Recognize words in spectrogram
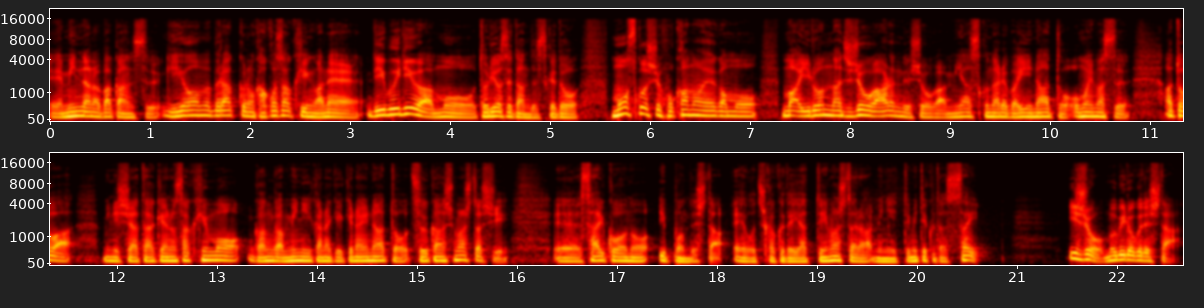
えー、みんなのバカンス、ギヨーム・ブラックの過去作品がね、DVD はもう取り寄せたんですけど、もう少し他の映画も、まあいろんな事情があるんでしょうが、見やすくなればいいなと思います。あとは、ミニシアター系の作品もガンガン見に行かなきゃいけないなと痛感しましたし、えー、最高の一本でした。えー、お近くでやっていましたら見に行ってみてください。以上、ムビログでした。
